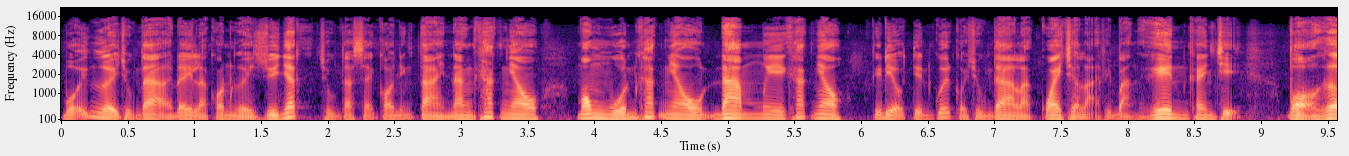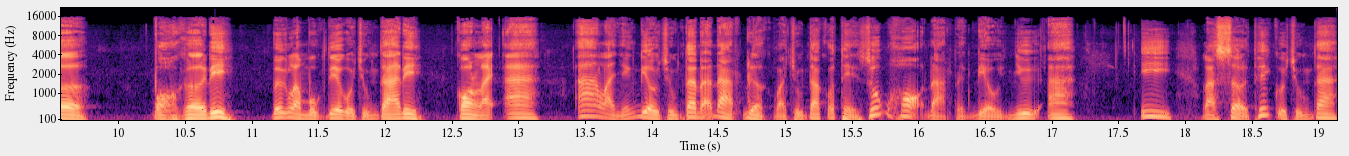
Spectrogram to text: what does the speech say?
Mỗi người chúng ta ở đây là con người duy nhất, chúng ta sẽ có những tài năng khác nhau, mong muốn khác nhau, đam mê khác nhau. Cái điều tiên quyết của chúng ta là quay trở lại với bảng gen các anh chị. Bỏ G, bỏ G đi, tức là mục tiêu của chúng ta đi. Còn lại A, A là những điều chúng ta đã đạt được và chúng ta có thể giúp họ đạt được điều như A. Y là sở thích của chúng ta.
